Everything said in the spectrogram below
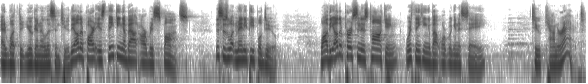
at what the, you're going to listen to. The other part is thinking about our response. This is what many people do. While the other person is talking, we're thinking about what we're going to say to counteract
